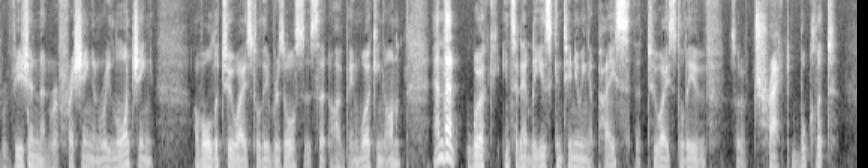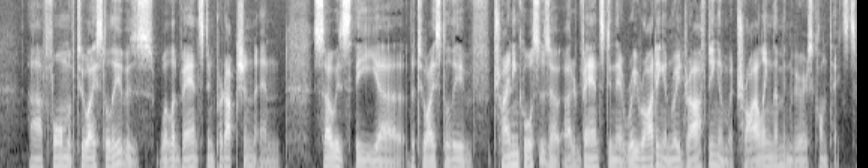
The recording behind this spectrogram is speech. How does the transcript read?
revision and refreshing and relaunching of all the Two Ways to Live resources that I've been working on. And that work, incidentally, is continuing apace. The Two Ways to Live sort of tracked booklet uh, form of Two Ways to Live is well advanced in production, and so is the uh, the Two Ways to Live training courses are, are, advanced in their rewriting and redrafting, and we're trialing them in various contexts.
